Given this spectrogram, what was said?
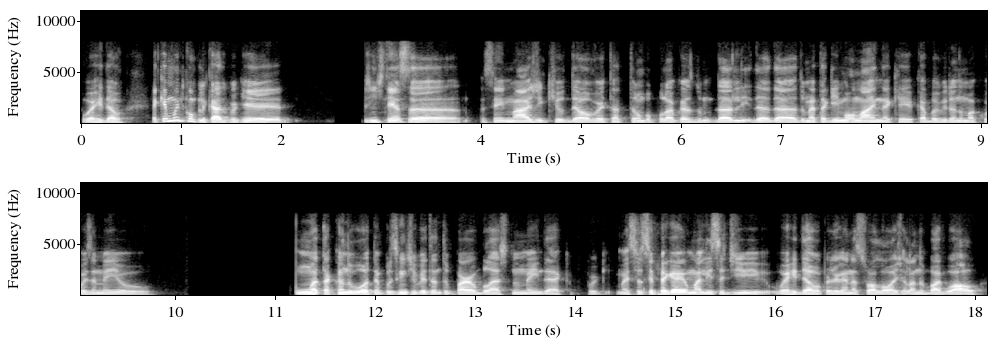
o R Delver. É que é muito complicado porque a gente tem essa, essa imagem que o Delver tá tão popular por causa do, da, da, do metagame online, né? Que acaba virando uma coisa meio. Um atacando o outro, né? Por isso que a gente vê tanto Power Blast no main deck. Porque... Mas se você pegar aí uma lista de UR Delver pra jogar na sua loja lá no Bagual,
